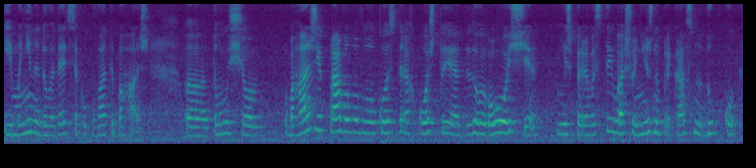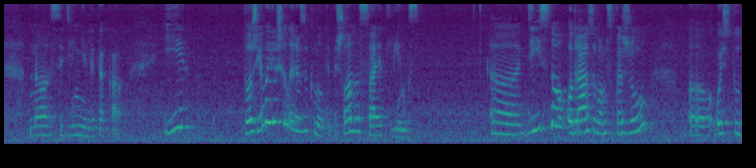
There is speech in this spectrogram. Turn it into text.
і мені не доведеться купувати багаж. Е, Тому що багаж, як правило, в лоукостерах коштує дорожче, ніж перевести вашу ніжну прекрасну дубку на сидінні літака. І тож я вирішила ризикнути, пішла на сайт Lynx. Е, Дійсно, одразу вам скажу, е, ось тут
